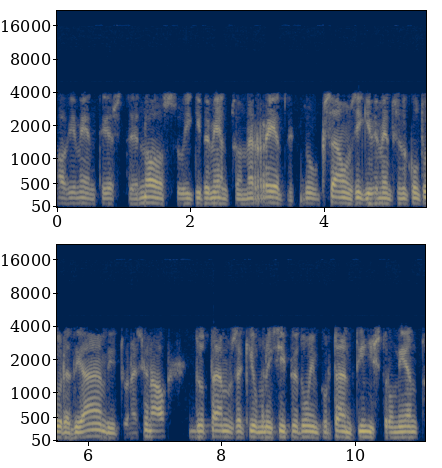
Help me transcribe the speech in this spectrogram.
obviamente, este nosso equipamento na rede do que são os equipamentos de cultura de âmbito nacional, dotamos aqui o município de um importante instrumento,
